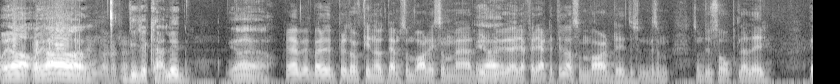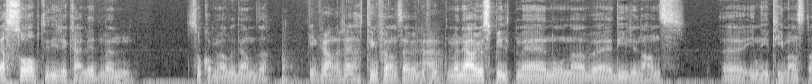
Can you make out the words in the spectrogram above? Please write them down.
Å ja, å oh ja! DJ Khalid. Ja, ja. Jeg bare prøvde å finne ut hvem som var liksom eh, de Ja. du refererte til. Da, som var de som, liksom, som du så opp til, eller Jeg så opp til DJ Khalid, men så kom jo alle de andre. Ting forandrer seg. Ting forandrer seg veldig Ja. fort. Men jeg har jo spilt med noen av eh, DJ-ene hans uh, inne i teamet hans. da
